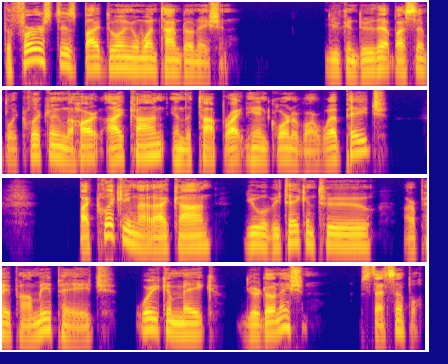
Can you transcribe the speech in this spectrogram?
The first is by doing a one time donation. You can do that by simply clicking the heart icon in the top right hand corner of our webpage. By clicking that icon, you will be taken to our PayPal Me page where you can make your donation. It's that simple.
